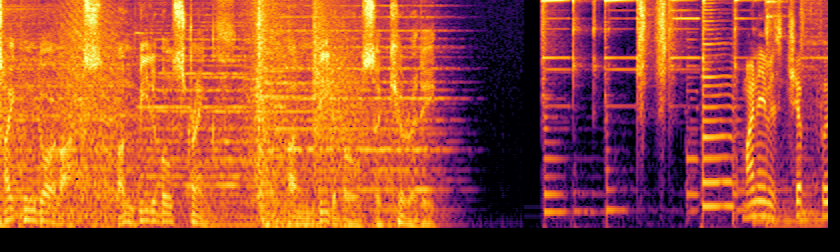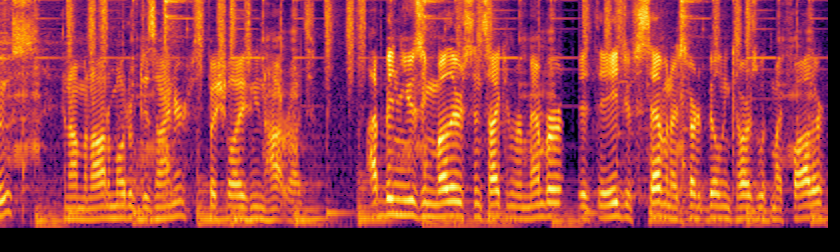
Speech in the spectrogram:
Titan door locks, unbeatable strength, unbeatable security. My name is Chip Foose, and I'm an automotive designer specializing in hot rods. I've been using Mothers since I can remember. At the age of seven, I started building cars with my father,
